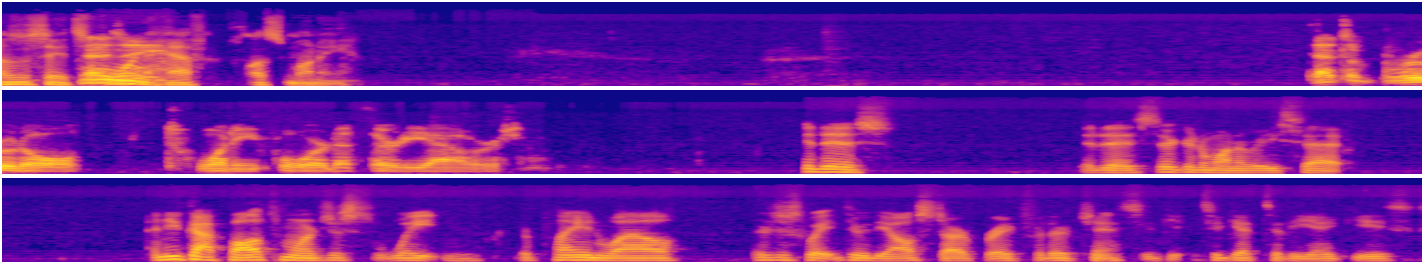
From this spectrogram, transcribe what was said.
I was gonna say it's As four and a half plus money. That's a brutal 24 to 30 hours. It is. It is. They're going to want to reset. And you've got Baltimore just waiting. They're playing well. They're just waiting through the All Star break for their chance to get to get to the Yankees.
